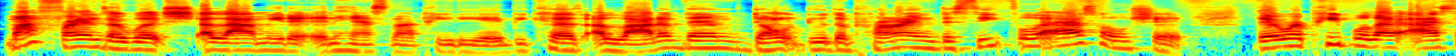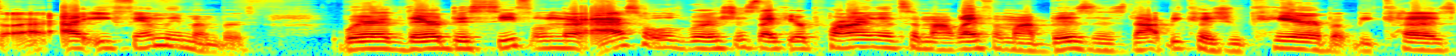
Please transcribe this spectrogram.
my friends are what allow me to enhance my PDA because a lot of them don't do the prying, deceitful asshole shit. There were people that I, i.e., family members, where they're deceitful and they're assholes, where it's just like you're prying into my life and my business, not because you care, but because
